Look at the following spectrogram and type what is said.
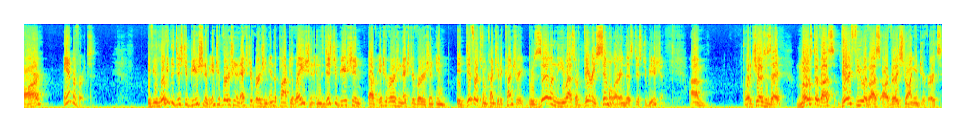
are ambiverts. If you look at the distribution of introversion and extroversion in the population, and the distribution of introversion and extroversion, in, it differs from country to country. Brazil and the U.S. are very similar in this distribution. Um, what it shows is that most of us, very few of us, are very strong introverts.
